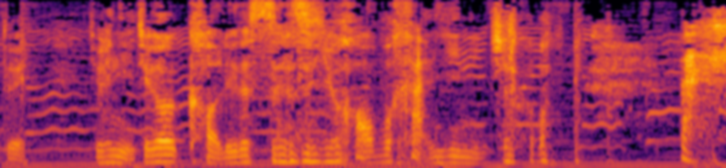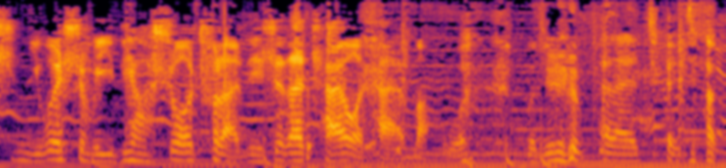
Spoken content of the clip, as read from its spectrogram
对，就是你这个考虑的四个字就毫无含义，你知道吗？但是你为什么一定要说出来？你是在拆我台吗？我我就是派来拆嘉宾。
